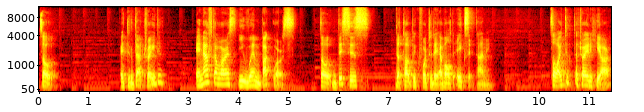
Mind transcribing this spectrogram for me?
So I took that trade and afterwards it went backwards. So this is the topic for today about exit timing. So I took the trade here.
